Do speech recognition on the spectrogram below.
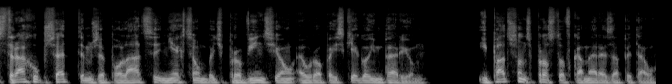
Strachu przed tym, że Polacy nie chcą być prowincją europejskiego imperium. I patrząc prosto w kamerę zapytał,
